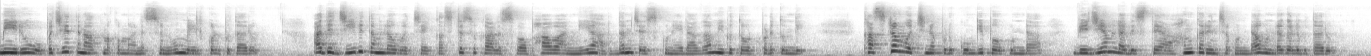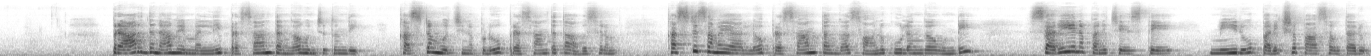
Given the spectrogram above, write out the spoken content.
మీరు ఉపచేతనాత్మక మనస్సును మేల్కొల్పుతారు. అది జీవితంలో వచ్చే కష్టసుఖాల స్వభావాన్ని అర్థం చేసుకునేలాగా మీకు తోడ్పడుతుంది. కష్టం వచ్చినప్పుడు కుంగిపోకుండా విజయం లభిస్తే అహంకరించకుండా ఉండగలుగుతారు. ప్రార్థన మిమ్మల్ని ప్రశాంతంగా ఉంచుతుంది. కష్టం వచ్చినప్పుడు ప్రశాంతత అవసరం. కష్ట సమయాల్లో ప్రశాంతంగా సానుకూలంగా ఉండి సరైన పని చేస్తే మీరు పరీక్ష పాస్ అవుతారు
